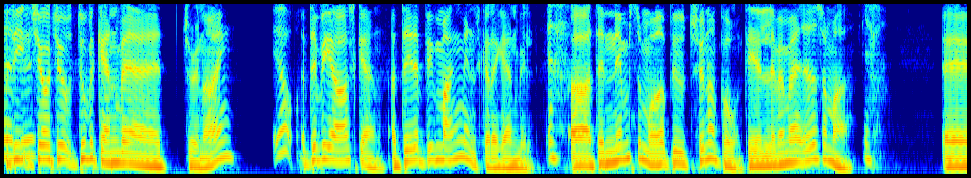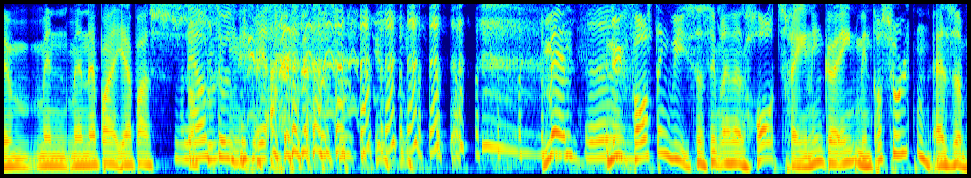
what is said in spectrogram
Fordi Jojo, du vil gerne være tyndere, ikke? Jo. Og det vil jeg også gerne. Og det er der er mange mennesker, der gerne vil. Ja. Og den nemmeste måde at blive tyndere på, det er at lade være med at æde så meget. Ja. Øh, men men er bare, jeg er bare så Man er jo sulten. Ja. Men ny forskning viser simpelthen, at hård træning gør en mindre sulten. Altså,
